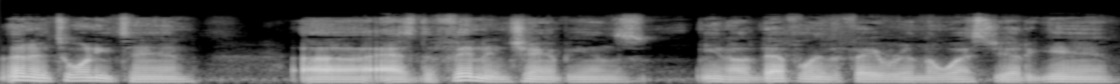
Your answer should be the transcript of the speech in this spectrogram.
Then in 2010, uh, as defending champions, you know, definitely the favorite in the West yet again.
